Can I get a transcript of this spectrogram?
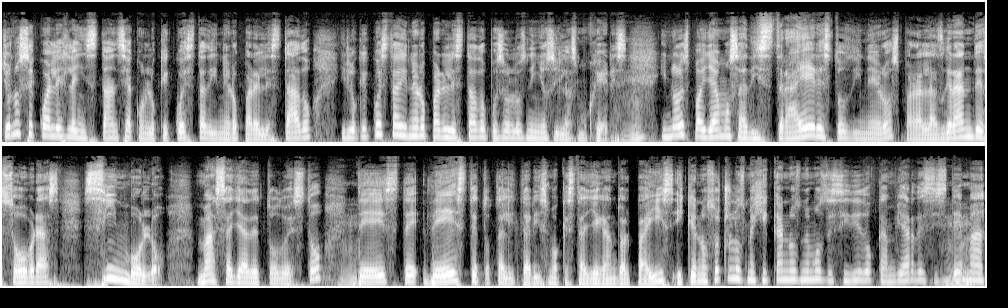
yo no sé cuál es la instancia con lo que cuesta dinero para el Estado y lo que cuesta dinero para el Estado pues son los niños y las mujeres. Y no les vayamos a distraer estos dineros para las grandes obras símbolo, más allá de todo esto, de este de este totalitarismo que está llegando al país y que nosotros los mexicanos no hemos decidido cambiar de sistema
